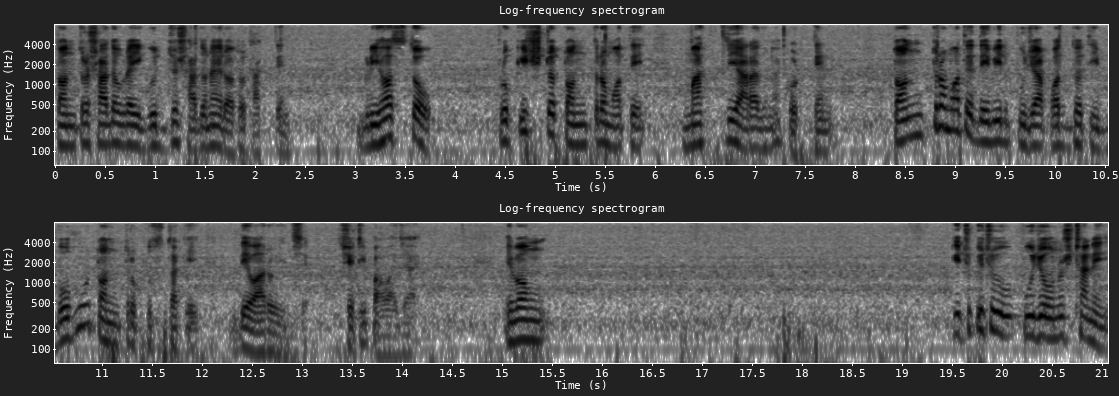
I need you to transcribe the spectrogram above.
তন্ত্র সাধকরা এই গুজ্জ সাধনায় রত থাকতেন। গৃহস্থ প্রকৃষ্ট তন্ত্র মতে আরাধনা করতেন। তন্ত্র মতে দেবীর পূজা পদ্ধতি বহু তন্ত্র পুস্তকে দেওয়া রয়েছে, সেটি পাওয়া যায়। এবং কিছু কিছু পুজো অনুষ্ঠানে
